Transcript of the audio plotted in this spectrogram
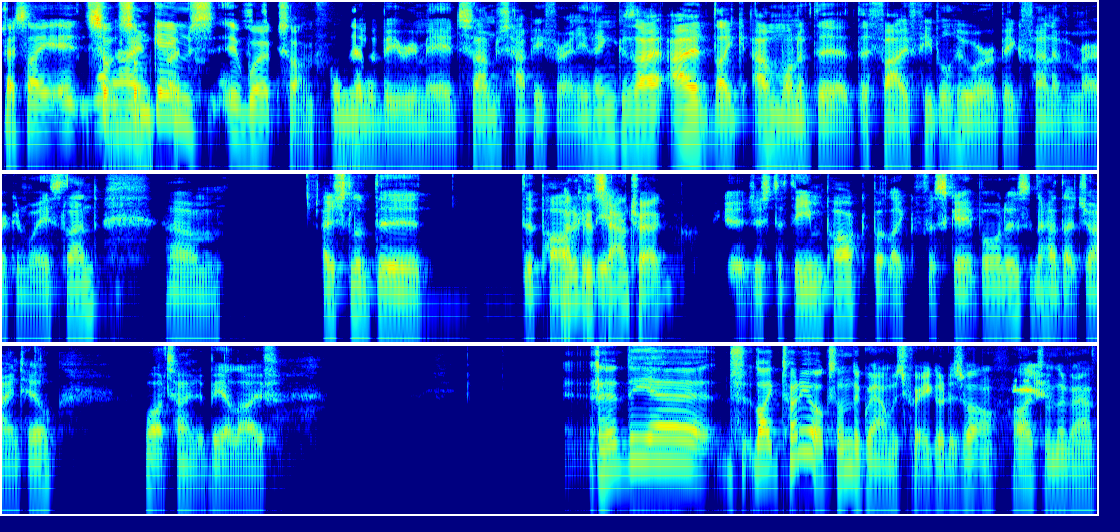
that's like it, so, some games it works on. will never be remade. So I'm just happy for anything because I, I like I'm one of the the five people who are a big fan of American Wasteland. Um, I just love the the park. Had a good end, soundtrack. uh, just a theme park, but like for skateboarders, and it had that giant hill. What a time to be alive! Uh, the uh, like Tony Hawk's Underground was pretty good as well. I liked Underground,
